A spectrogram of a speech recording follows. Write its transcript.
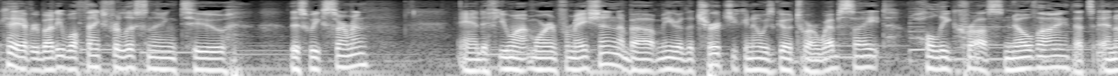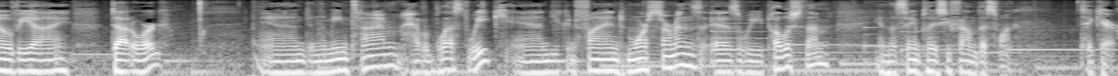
Okay, everybody. Well, thanks for listening to this week's sermon. And if you want more information about me or the church, you can always go to our website, Holy Cross Novi, that's N O V I dot org. And in the meantime, have a blessed week, and you can find more sermons as we publish them in the same place you found this one. Take care.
